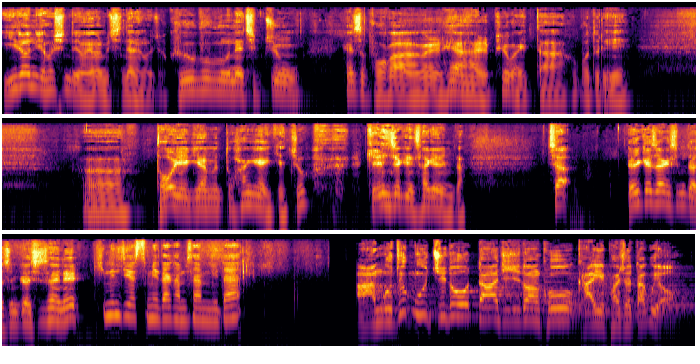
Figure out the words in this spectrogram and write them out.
이런 게 훨씬 더 영향을 미친다는 거죠. 그 부분에 집중해서 보강을 해야 할 필요가 있다 후보들이 어, 더 얘기하면 또 한계가 있겠죠. 개인적인 사견입니다. 자 여기까지 하겠습니다. 지금까지 시사인의 김은지였습니다. 감사합니다. 아무도 묻지도 따지지도 않고 가입하셨다고요?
